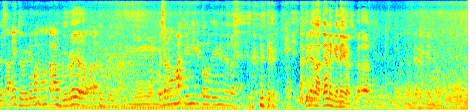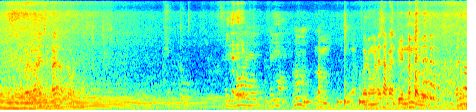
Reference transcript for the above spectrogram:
Biasanya doene Mas mau tekan Bluro ya ora dope. Oh, ngono. Biasanya Mas kini kita turu kene biasanya. Jadi nek latihan ning kene ya Mas. Heeh. Ning kene. Barongannya jumlahnya berapa Mas? Limo nih, limo, enam. 6. Barongannya sampai duwe 6 kok lho. Karena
